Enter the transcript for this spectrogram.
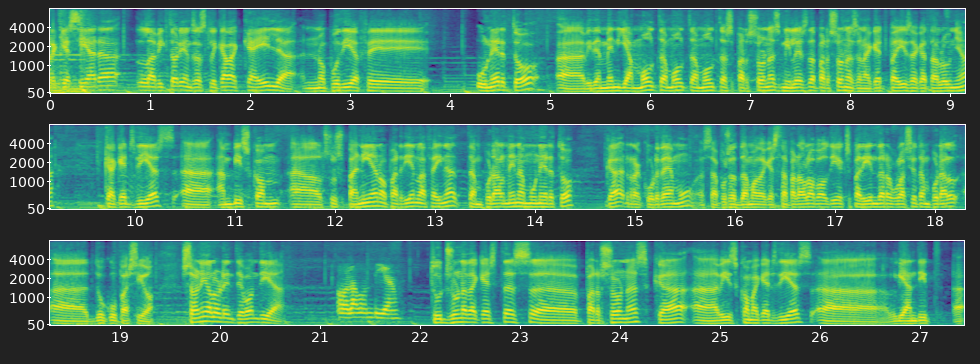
Perquè si ara la Victòria ens explicava que ella no podia fer un ERTO, eh, evidentment hi ha molta, molta, moltes persones, milers de persones en aquest país, a Catalunya, que aquests dies eh, han vist com eh, el suspenien o perdien la feina temporalment amb un ERTO, que, recordem-ho, s'ha posat de moda aquesta paraula, vol dir expedient de regulació temporal eh, d'ocupació. Sònia Lorente, bon dia. Hola, bon dia. Tu ets una d'aquestes eh, persones que eh, ha vist com aquests dies eh, li han dit eh,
